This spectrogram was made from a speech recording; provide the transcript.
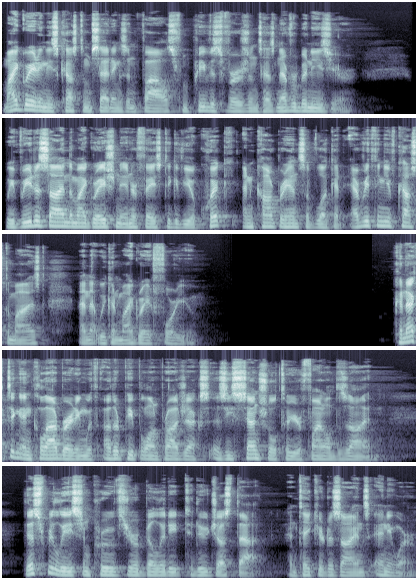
Migrating these custom settings and files from previous versions has never been easier. We've redesigned the migration interface to give you a quick and comprehensive look at everything you've customized and that we can migrate for you. Connecting and collaborating with other people on projects is essential to your final design. This release improves your ability to do just that and take your designs anywhere.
